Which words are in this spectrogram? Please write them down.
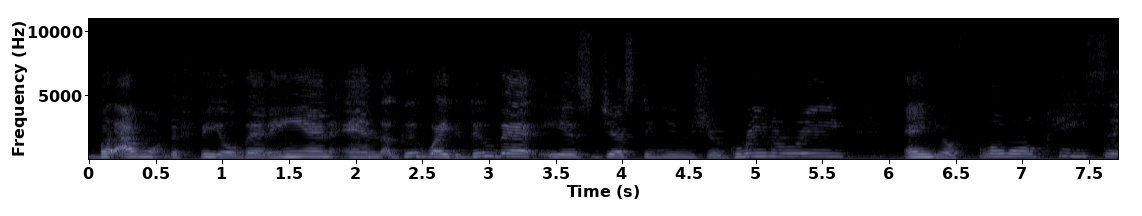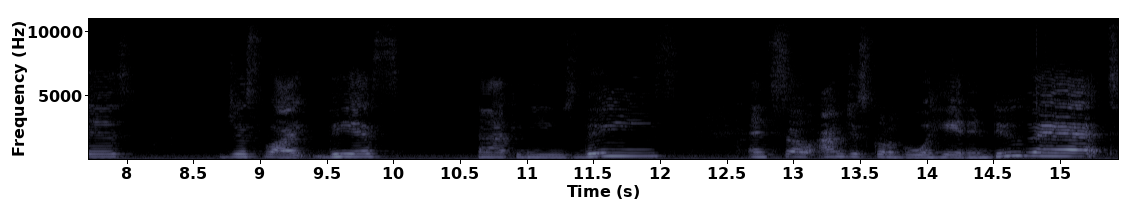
But I want to fill that in. And a good way to do that is just to use your greenery and your floral pieces, just like this. And I can use these. And so I'm just going to go ahead and do that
